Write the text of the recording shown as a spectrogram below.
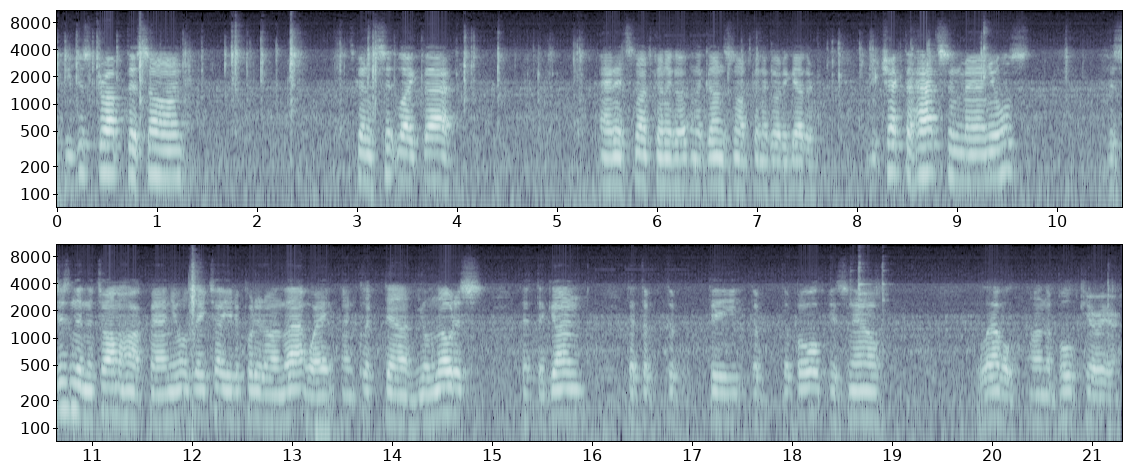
If you just drop this on, it's going to sit like that. And it's not going to go, and the gun's not going to go together. If you check the Hatsan manuals, this isn't in the Tomahawk manuals, they tell you to put it on that way and click down. You'll notice that the gun, that the, the, the, the, the bolt is now level on the bolt carrier.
